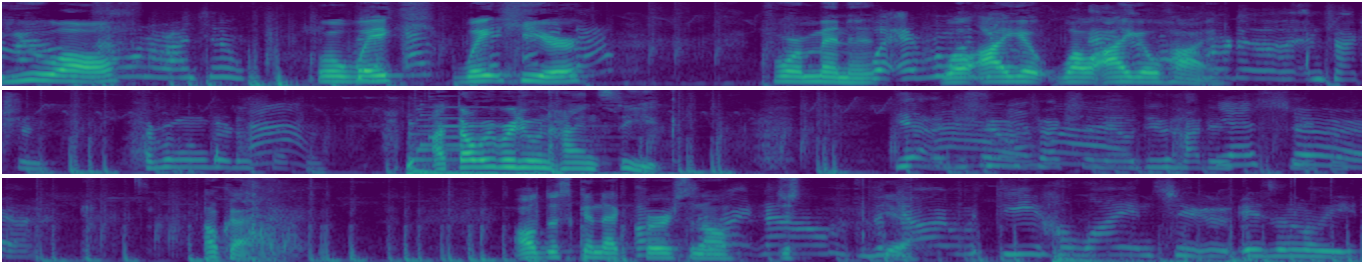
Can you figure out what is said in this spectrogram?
Ah, you all I want to run too. will wait wait eh, eh, here eh, for a minute Wait, everyone while I go- go while I go hide. Go to infection. Everyone go to ah. infection. I thought we were doing hide and seek. Yeah, just do infection. Now do hide and Yes, seek like sir. that. Okay. I'll disconnect first right, and I'll right now, just the yeah. guy with the Hawaiian suit is in the lead.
